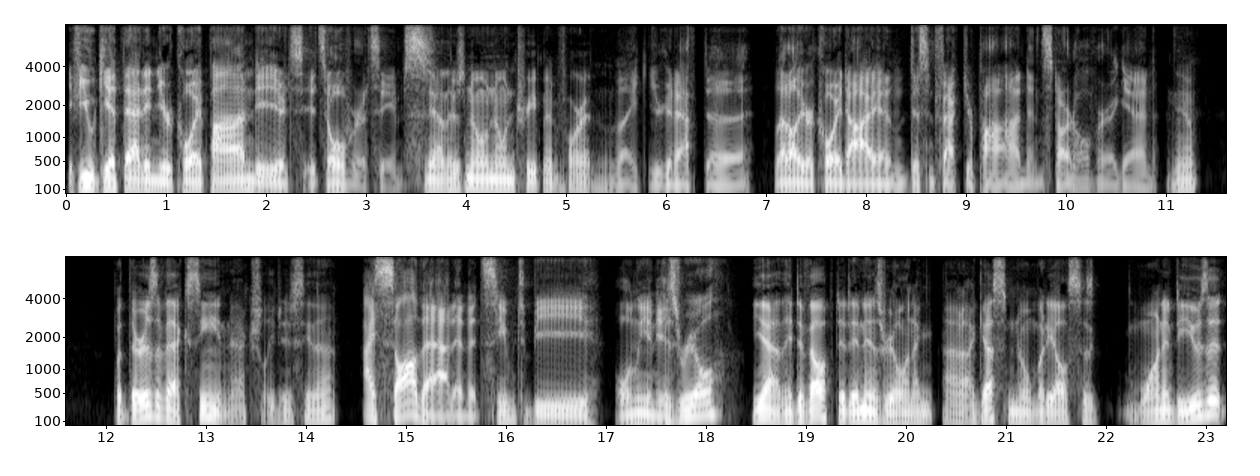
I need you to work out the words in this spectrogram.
if you get that in your koi pond, it's it's over, it seems. Yeah, there's no known treatment for it. Like you're gonna have to let all your koi die and disinfect your pond and start over again. Yeah. But there is a vaccine, actually. Did you see that? I saw that and it seemed to be only in Israel. Yeah, they developed it in Israel, and I, uh, I guess nobody else has wanted to use it.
